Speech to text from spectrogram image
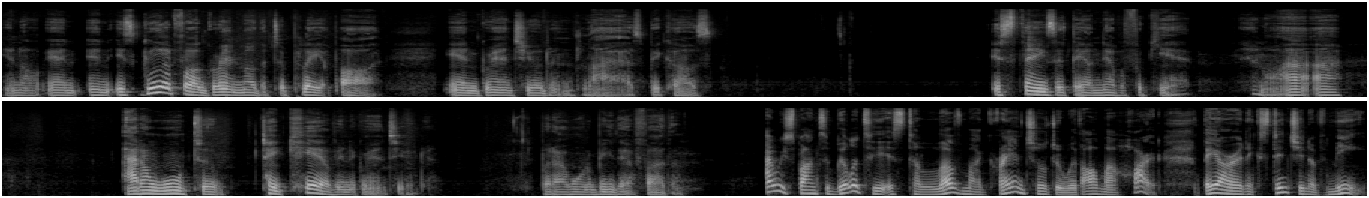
you know, and, and it's good for a grandmother to play a part in grandchildren's lives because it's things that they'll never forget. You know, I, I, I don't want to take care of any grandchildren, but I want to be there father. My responsibility is to love my grandchildren with all my heart. They are an extension of me.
